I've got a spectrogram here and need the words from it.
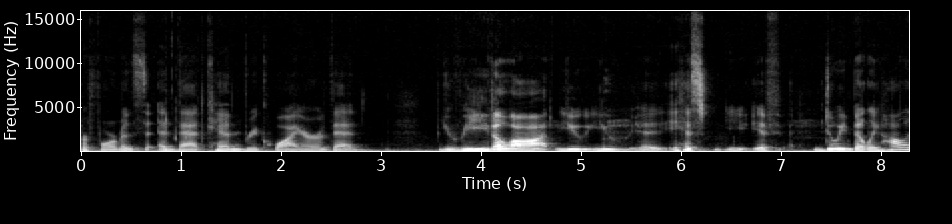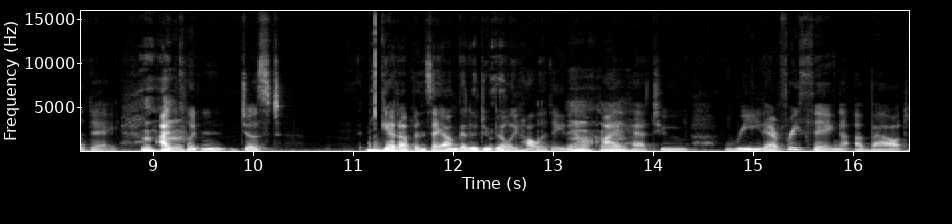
performance, and that can require that you read a lot. You you uh, his, if doing Billie Holiday. I mm-hmm. couldn't just get up and say I'm going to do Billie Holiday now. I mm-hmm. had to read everything about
